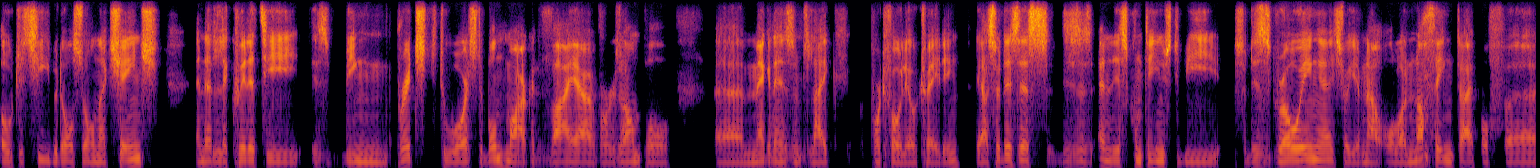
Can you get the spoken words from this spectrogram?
OTC, but also on exchange. And that liquidity is being bridged towards the bond market via, for example, uh, mechanisms like portfolio trading. Yeah, so this is this is and this continues to be so this is growing. Uh, so you have now all or nothing type of uh,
